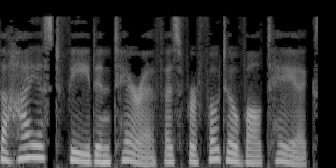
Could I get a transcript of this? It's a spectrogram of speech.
The highest feed-in tariff is for photovoltaics,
